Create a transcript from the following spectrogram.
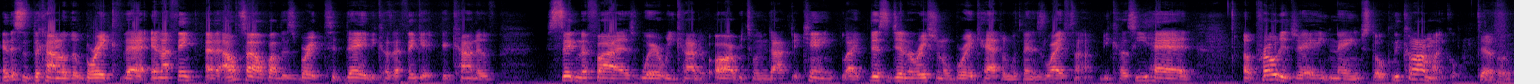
And this is the kind of the break that, and I think and I'll talk about this break today because I think it, it kind of signifies where we kind of are between Dr. King. Like this generational break happened within his lifetime because he had a protege named Stokely Carmichael. Definitely.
